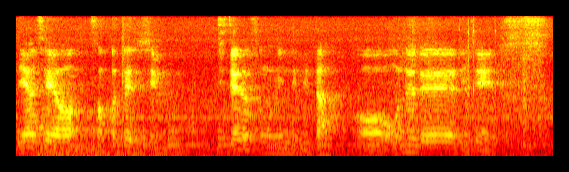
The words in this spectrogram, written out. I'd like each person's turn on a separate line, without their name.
안녕하세요. 성끝해주신 디자이너 송민입니다. 어, 오늘은 이제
